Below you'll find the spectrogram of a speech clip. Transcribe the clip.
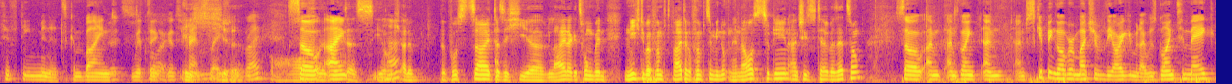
15 minutes combined with the, with the translation, Ich, äh, right? hoffe, So I, dass ihr Huh? euch alle bewusst seid, dass ich hier leider gezwungen bin, nicht über fünf, weitere 15 Minuten hinauszugehen, einschließlich der Übersetzung. So I'm, I'm going, I'm, I'm skipping over much of the argument I was going to make.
